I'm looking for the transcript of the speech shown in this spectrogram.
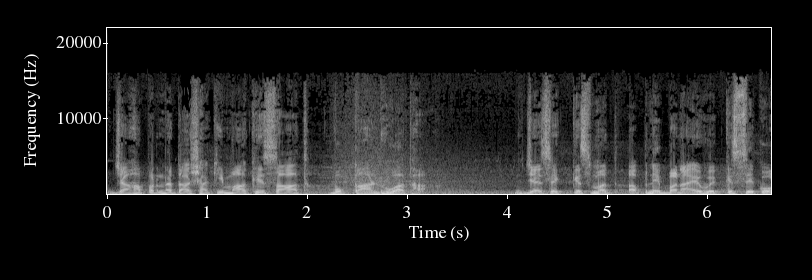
जहाँ पर नताशा की माँ के साथ वो कांड हुआ था। जैसे किस्मत अपने बनाए हुए किस्से को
